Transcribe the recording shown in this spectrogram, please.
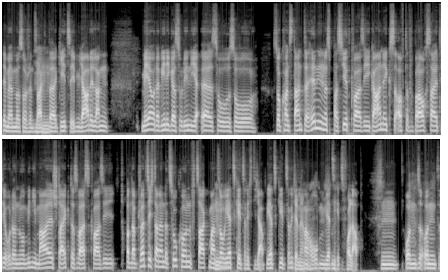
wie man immer so schön sagt. Mhm. Da geht es eben jahrelang mehr oder weniger so, linear, äh, so, so, so konstant dahin. Es passiert quasi gar nichts auf der Verbrauchsseite oder nur minimal steigt das was quasi. Und dann plötzlich dann in der Zukunft sagt man mhm. so, jetzt geht's richtig ab, jetzt geht's richtig genau. nach oben, jetzt geht's voll ab. Und, und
